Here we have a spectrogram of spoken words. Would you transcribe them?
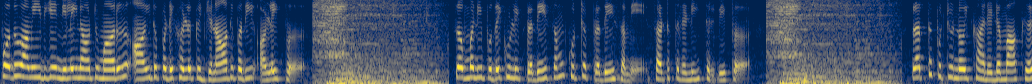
பொது அமைதியை நிலைநாட்டுமாறு ஆயுதப்படைகளுக்கு ஜனாதிபதி அழைப்பு. செம்மணி புதைக்குழி பிரதேசம் குற்றப்பிரதேசமே சட்டத்திரணி தெரிவிப்பு. இரத்த புற்றுநோய் காரணமாக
